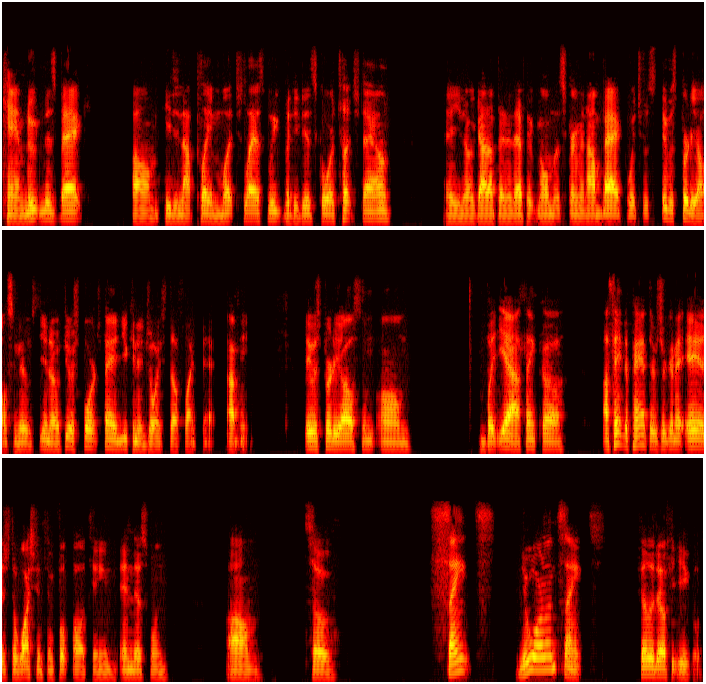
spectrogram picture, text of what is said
Cam Newton is back. Um, he did not play much last week, but he did score a touchdown. And you know, got up in an epic moment screaming, "I'm back," which was it was pretty awesome. It was you know, if you're a sports fan, you can enjoy stuff like that. I mean, it was pretty awesome. Um, but yeah, I think uh, I think the Panthers are going to edge the Washington football team in this one. Um, so Saints, New Orleans Saints, Philadelphia Eagles.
